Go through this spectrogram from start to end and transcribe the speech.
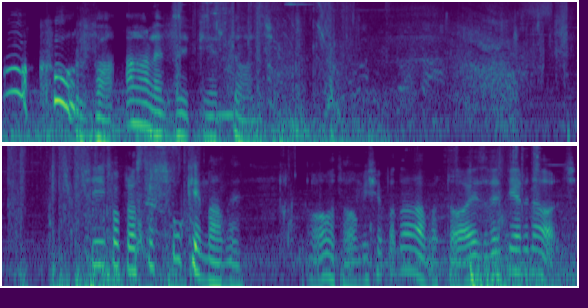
O kurwa, ale wypierdolcie. Czyli po prostu z mamy. O, to mi się podoba, to jest wypierdolcie.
